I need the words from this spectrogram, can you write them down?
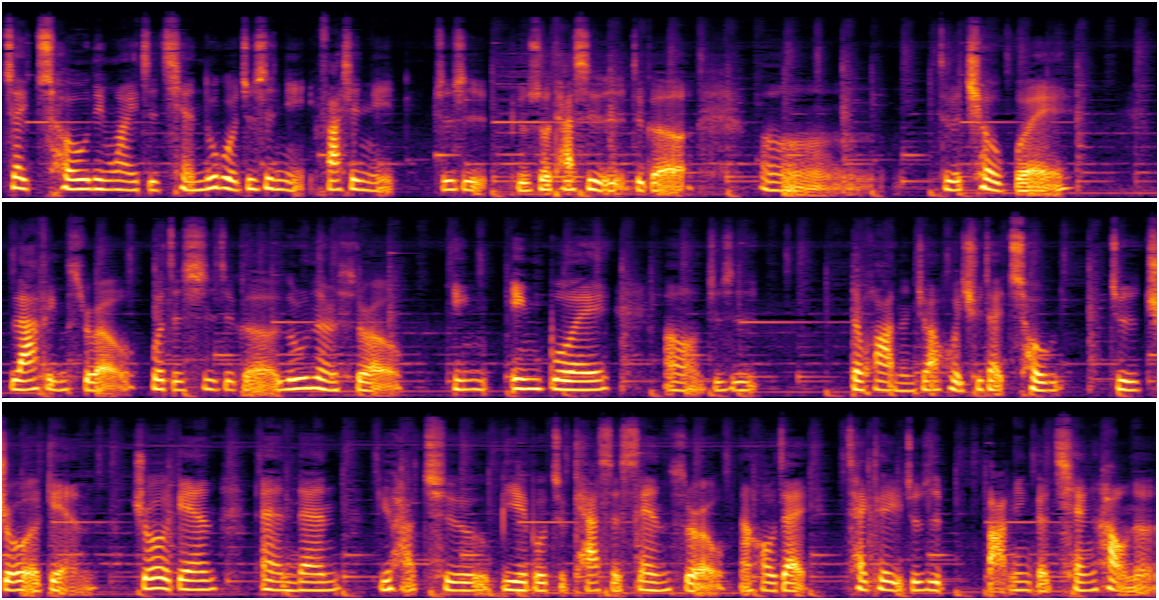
再抽另外一支签。如果就是你发现你就是比如说它是这个，嗯，这个秋龟 laughing throw，或者是这个 lunar throw 音音波，啊，就是的话呢，就要回去再抽。就是 draw again, draw again, and then you have to be able to cast a sand throw，然后再才可以就是把那个签号呢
